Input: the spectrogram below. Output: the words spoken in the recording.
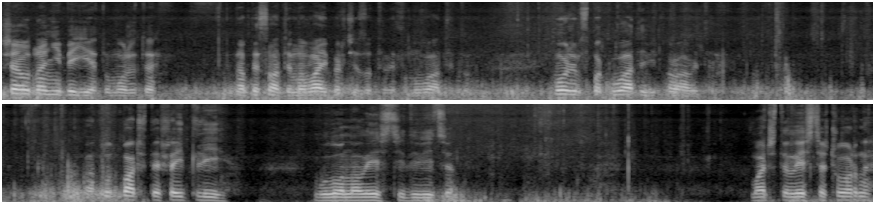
ще одна ніби є, то можете написати на Viber чи зателефонувати, то можемо спакувати, відправити. А тут бачите ще й тлі було на листі, дивіться. Бачите, листя чорне.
